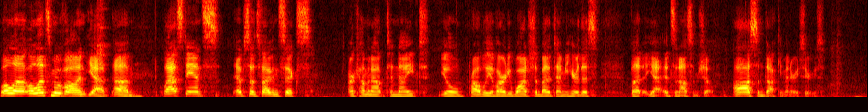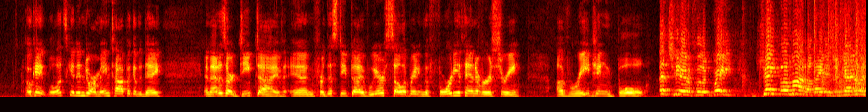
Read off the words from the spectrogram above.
Well, uh, well, let's move on. Yeah. Um, Last Dance episodes five and six are coming out tonight. You'll probably have already watched them by the time you hear this. But yeah, it's an awesome show. Awesome documentary series. Okay, well, let's get into our main topic of the day, and that is our deep dive. And for this deep dive, we are celebrating the 40th anniversary of Raging Bull. Let's hear for the great Jake LaMotta, ladies and gentlemen.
